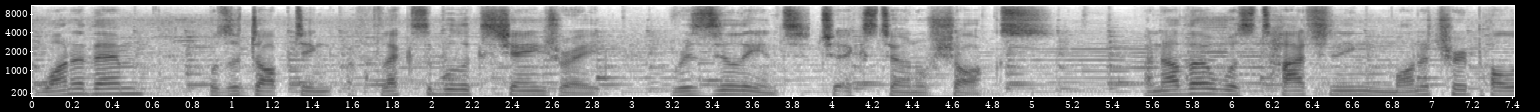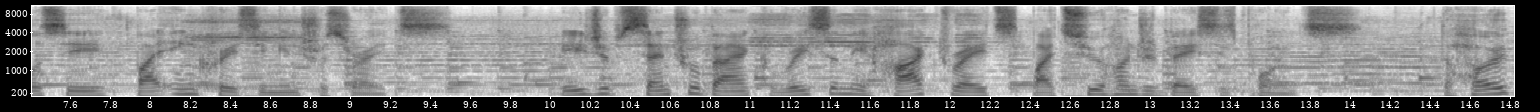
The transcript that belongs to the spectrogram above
One of them was adopting a flexible exchange rate resilient to external shocks. Another was tightening monetary policy by increasing interest rates. Egypt's central bank recently hiked rates by 200 basis points. The hope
